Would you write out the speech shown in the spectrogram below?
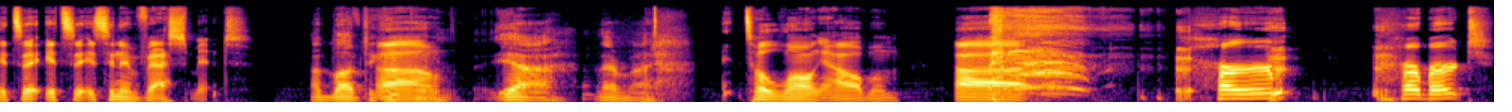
It's a it's a, it's an investment. I'd love to keep Um, it. Yeah, never mind. It's a long album. Uh, Herb Herbert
